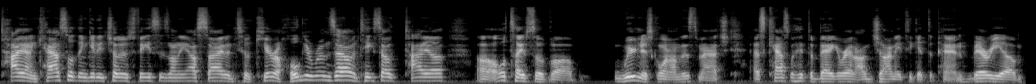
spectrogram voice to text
Taya and Castle then get each other's faces on the outside until Kiera Hogan runs out and takes out Taya. Uh, all types of uh, weirdness going on in this match as Castle hit the bag around on Johnny to get the pin. Very, um,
